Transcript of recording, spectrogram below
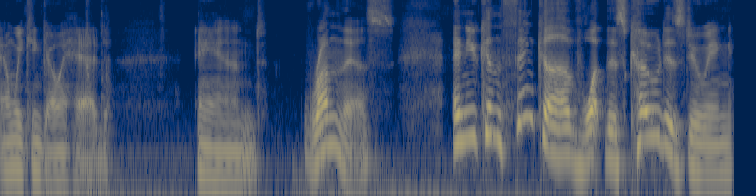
And we can go ahead and run this. And you can think of what this code is doing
